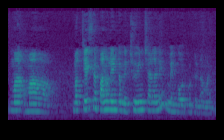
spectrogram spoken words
మా మా మాకు చేసిన పనులు ఏంటో మీరు చూపించాలని మేము కోరుకుంటున్నామండి.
